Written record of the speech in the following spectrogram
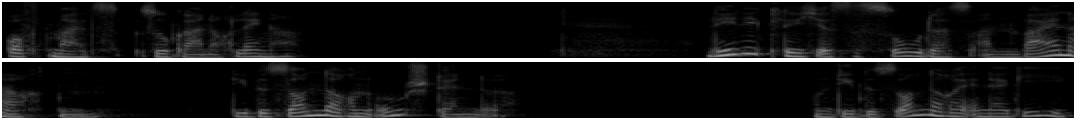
oftmals sogar noch länger. Lediglich ist es so, dass an Weihnachten die besonderen Umstände und die besondere Energie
